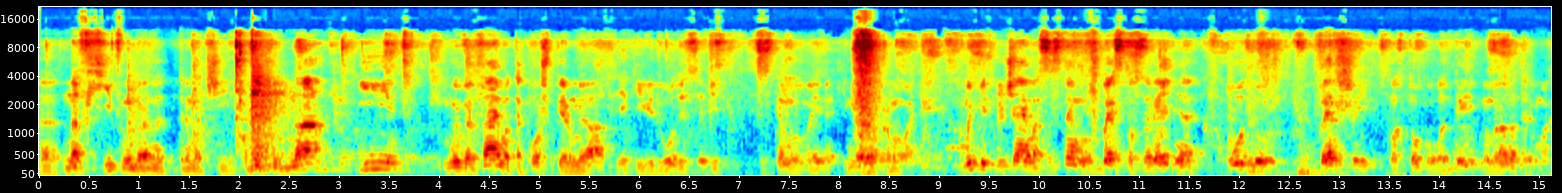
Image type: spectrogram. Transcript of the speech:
е, на вхід мембранотримачі, вихідна і ми вертаємо також перміат, який відводиться від системи во хімічного промивання. Ми підключаємо систему безпосередньо к входу в перший потоку води мембранотримач.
